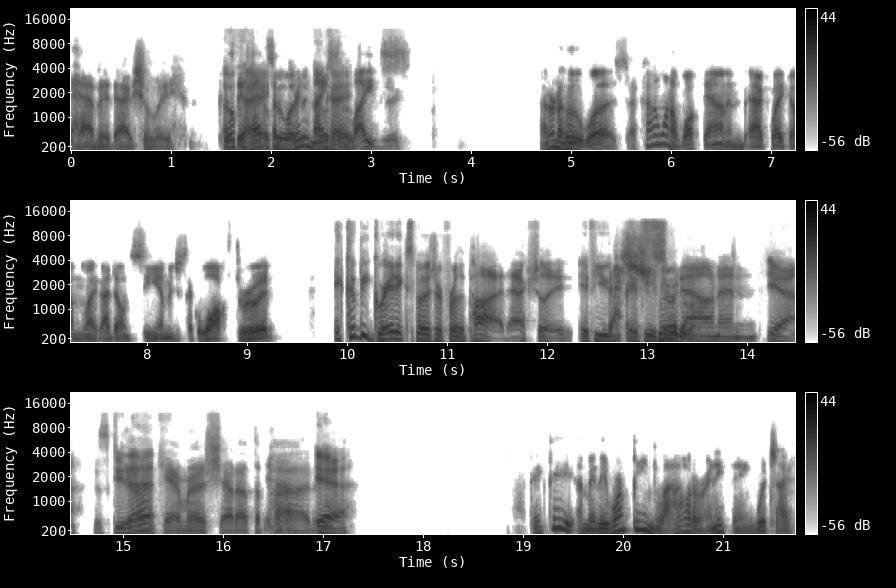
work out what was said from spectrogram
have it actually because they had some pretty nice Okay. lights. I don't know who it was. I kind of want to walk down and act like I'm like I don't see him and just like walk through it. It could be great exposure for the pod, actually. If you That's if you go down and yeah. Just Do get on that? camera, shout out the Yeah. pod. Yeah. I think they. I mean, they weren't being loud or anything, which I.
